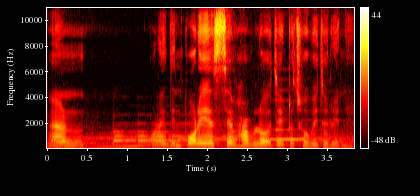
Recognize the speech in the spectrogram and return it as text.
কারণ অনেকদিন পরে এসছে ভাবলো যে একটু ছবি তুলে নিই।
